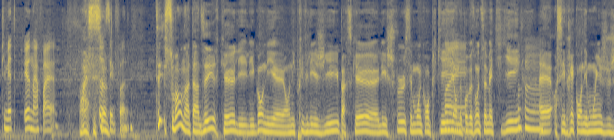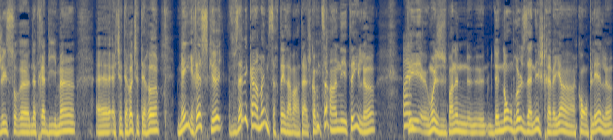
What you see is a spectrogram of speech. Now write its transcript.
puis mettre une affaire. Ouais, c'est Ça, ça. c'est le fun. Tu sais, souvent, on entend dire que les, les gars, on est, euh, on est privilégiés parce que euh, les cheveux, c'est moins compliqué, Ouais. on n'a pas besoin de se maquiller. Mhm. Euh, c'est vrai qu'on est moins jugé sur euh, notre habillement, euh, etc., etc. Mais il reste que vous avez quand même certains avantages. Comme ça, en été, là, Ouais. moi, je- pendant une- de nombreuses années, je travaillais en complet, là.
